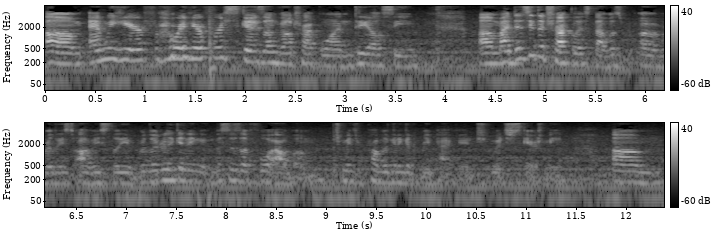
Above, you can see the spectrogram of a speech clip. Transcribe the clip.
Um, and we here for we're here for Skiz Unveil Track One DLC. Um, I did see the track list that was uh, released. Obviously, we're literally getting this is a full album, which means we're probably gonna get a repackage, which scares me. Um,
